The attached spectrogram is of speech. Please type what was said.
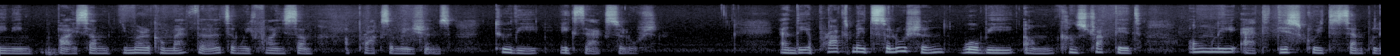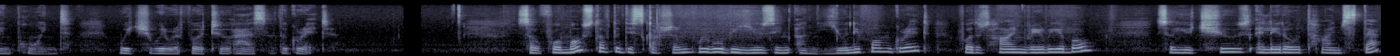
meaning by some numerical methods, and we find some approximations to the exact solution. And the approximate solution will be um, constructed only at discrete sampling point, which we refer to as the grid. So for most of the discussion, we will be using a uniform grid for the time variable so you choose a little time step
